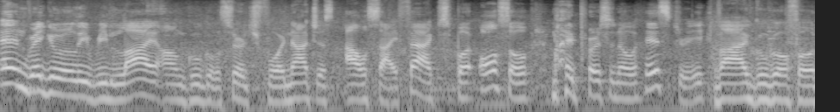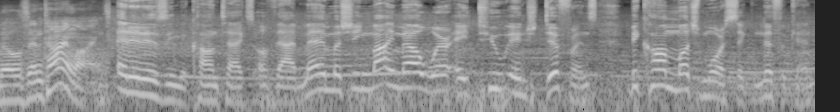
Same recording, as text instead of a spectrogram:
and regularly rely on Google search for not just outside facts, but also my personal history via Google Photos and timelines. And it is in the context of that man-machine mind meld where a 2-inch difference become much more significant,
